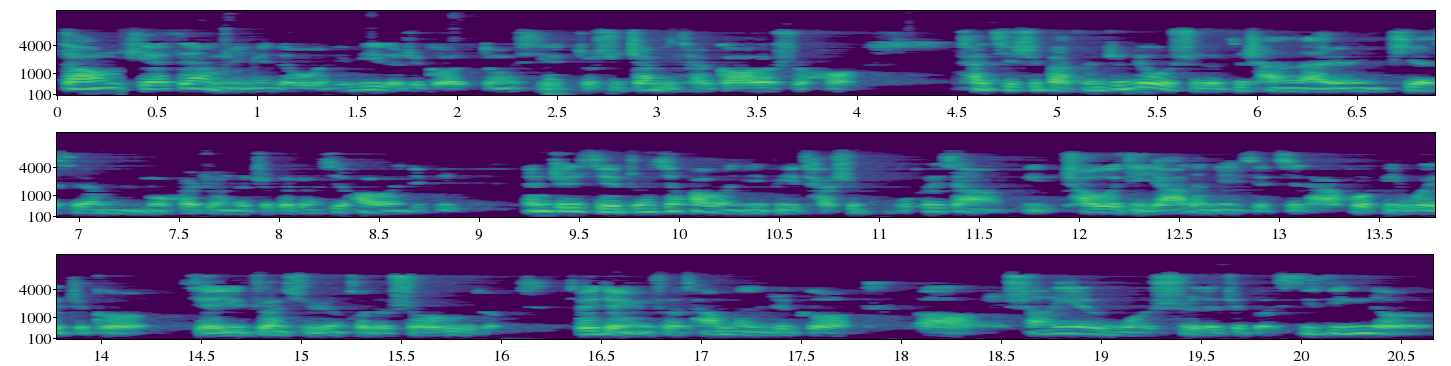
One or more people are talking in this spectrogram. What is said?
当 PSM 里面的稳定币的这个东西就是占比太高的时候，它其实百分之六十的资产来源于 PSM 模块中的这个中心化稳定币，但这些中心化稳定币它是不会像超额抵押的那些其他货币为这个协议赚取任何的收入的，所以等于说他们这个呃商业模式的这个吸金的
